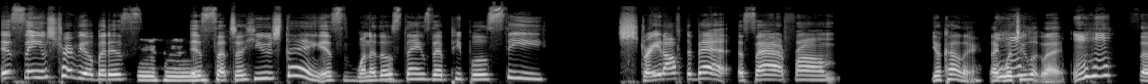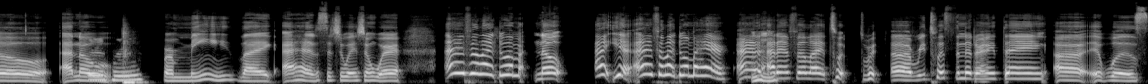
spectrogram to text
It seems trivial, but it's Mhm. it's such a huge thing. It's one of those things that people see straight off the bat, aside from your color, like what Mhm. you look like. Mm-hmm. So I know Mhm. for me, like I had a situation where I didn't feel like doing my nope. I, yeah, I didn't feel like doing my hair. I, Mhm. I didn't feel like tw- tw- uh, retwisting it or anything. Uh, it was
